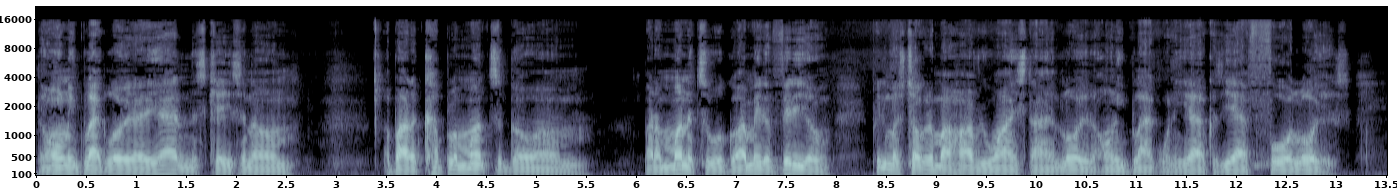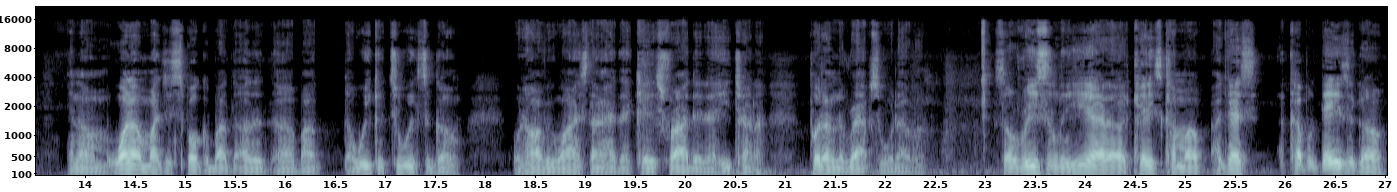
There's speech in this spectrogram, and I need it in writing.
the only black lawyer that he had in this case. And um, about a couple of months ago, um, about a month or two ago, I made a video pretty much talking about Harvey Weinstein, lawyer, the only black one he had, because he had four lawyers. And um, one of them I just spoke about the other uh, about a week or two weeks ago when Harvey Weinstein had that case Friday that he tried to put on the wraps or whatever. So recently he had a case come up, I guess a couple days ago.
